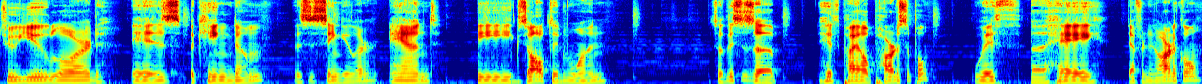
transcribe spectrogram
To you, Lord, is the kingdom. This is singular and the exalted one. So this is a Hithpael participle with a hey definite article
